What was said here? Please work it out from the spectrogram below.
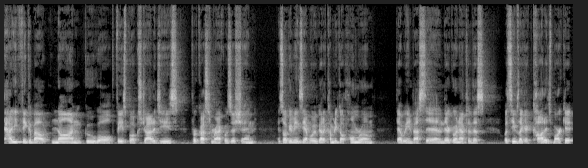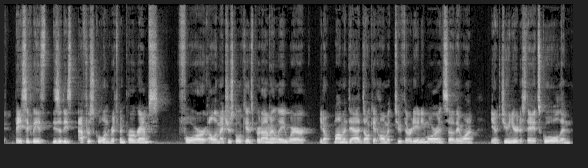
how do you think about non-Google, Facebook strategies for customer acquisition? And so I'll give you an example. We've got a company called Homeroom that we invested in, and they're going after this what seems like a cottage market. Basically, these are these after school enrichment programs for elementary school kids predominantly, where you know mom and dad don't get home at two thirty anymore, and so they want you know junior to stay at school and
